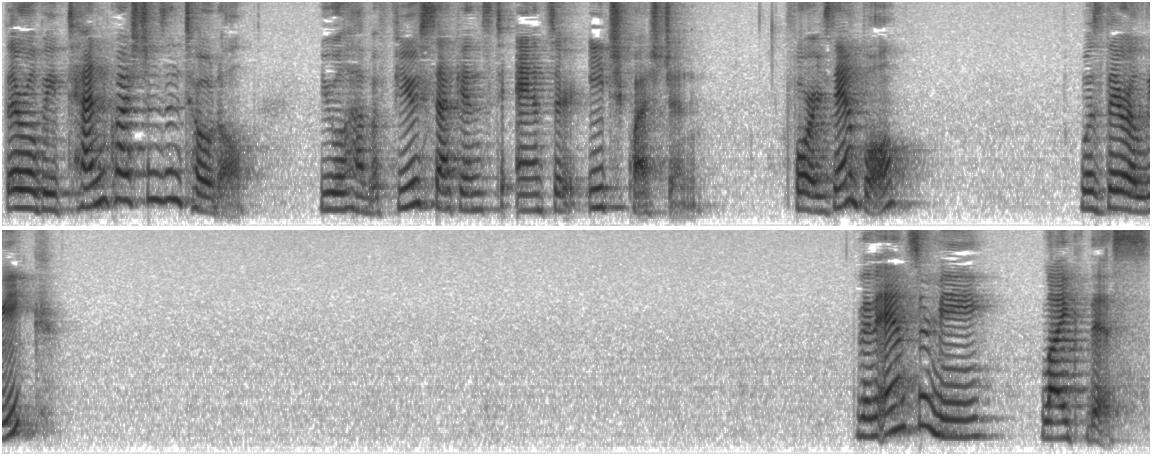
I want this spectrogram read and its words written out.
There will be 10 questions in total. You will have a few seconds to answer each question. For example, was there a leak? Then answer me like this.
